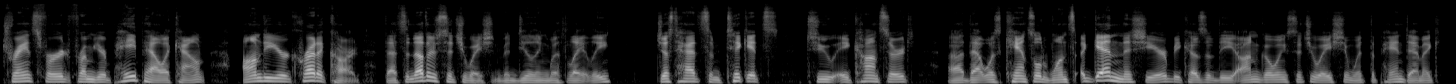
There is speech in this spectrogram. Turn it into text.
transferred from your PayPal account onto your credit card. That's another situation been dealing with lately. Just had some tickets to a concert uh, that was canceled once again this year because of the ongoing situation with the pandemic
